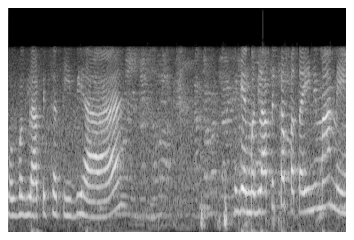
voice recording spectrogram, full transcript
Huwag maglapit sa TV, ha? Sige, maglapit ka. Patayin ni Mami.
